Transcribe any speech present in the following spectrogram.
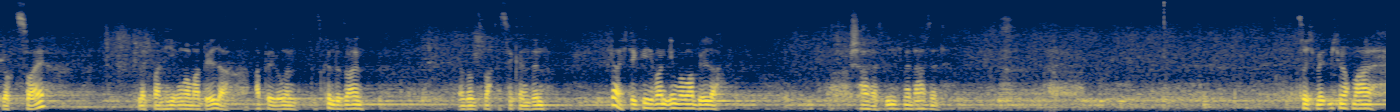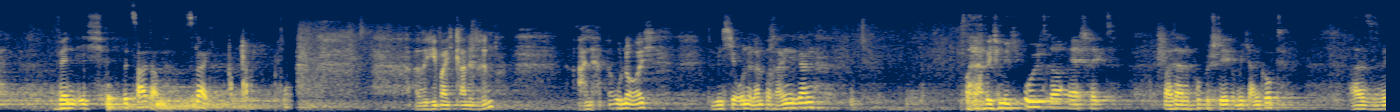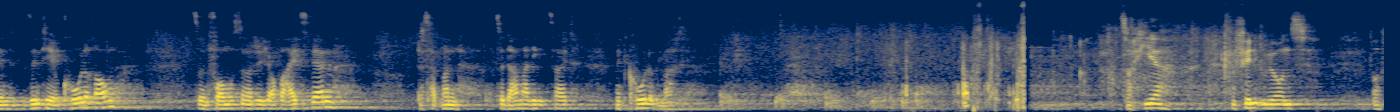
Block 2. Vielleicht waren hier irgendwann mal Bilder, Abbildungen. Das könnte sein. Ansonsten macht das ja keinen Sinn. Ja, ich denke, hier waren irgendwann mal Bilder. Schade, dass die nicht mehr da sind. So, ich melde mich nochmal, wenn ich bezahlt habe. Bis gleich. Also hier war ich gerade drin, ohne euch. Dann bin ich hier ohne Lampe reingegangen. Und da habe ich mich ultra erschreckt, weil da eine Puppe steht und mich anguckt. Also wir sind hier im Kohleraum. So ein Form musste natürlich auch beheizt werden. Das hat man zur damaligen Zeit mit Kohle gemacht. So, hier befinden wir uns auf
